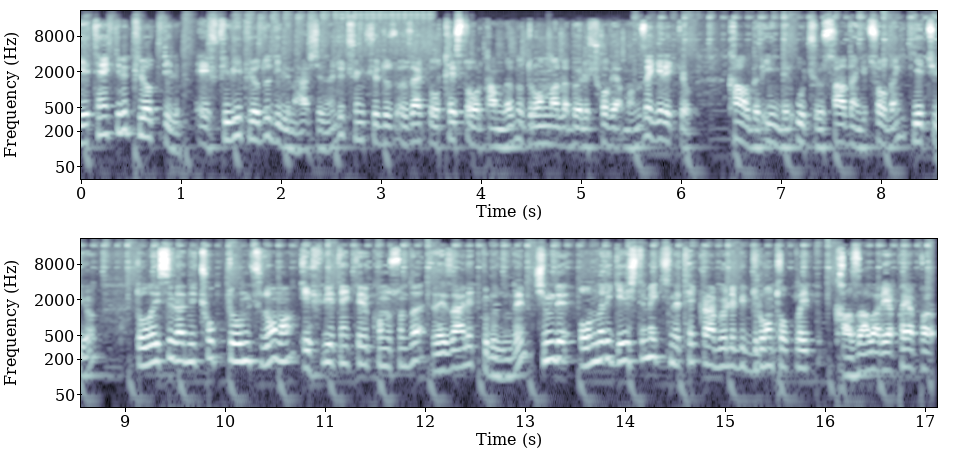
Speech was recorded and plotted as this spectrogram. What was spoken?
yetenekli bir pilot değilim. FPV pilotu değilim her şeyden önce. Çünkü özellikle o test ortamlarında dronelarla böyle şov yapmanıza gerek yok. Kaldır, indir, uçur, sağdan git, soldan git yetiyor. Dolayısıyla hani çok uçurdum ama FPV yetenekleri konusunda rezalet bir durumdayım. Şimdi onları geliştirmek için de tekrar böyle bir drone toplayıp kazalar yapa yapa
